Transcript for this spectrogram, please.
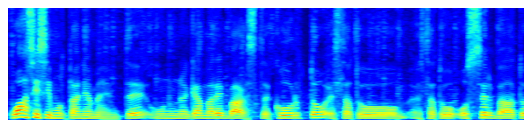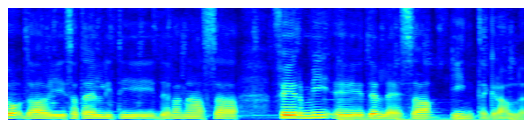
Quasi simultaneamente un gamma ray burst corto è stato, è stato osservato dai satelliti della NASA Fermi e dell'ESA Integral.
